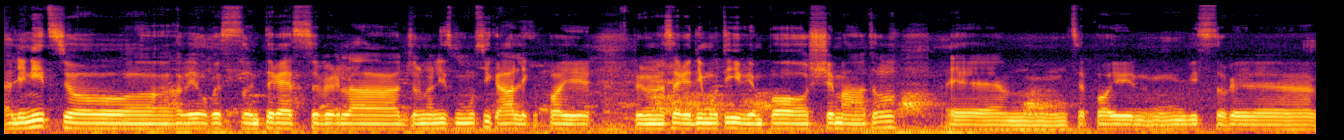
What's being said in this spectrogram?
all'inizio avevo questo interesse per il giornalismo musicale che poi per una serie di motivi è un po' scemato e, ehm, se poi, mm, visto che eh,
